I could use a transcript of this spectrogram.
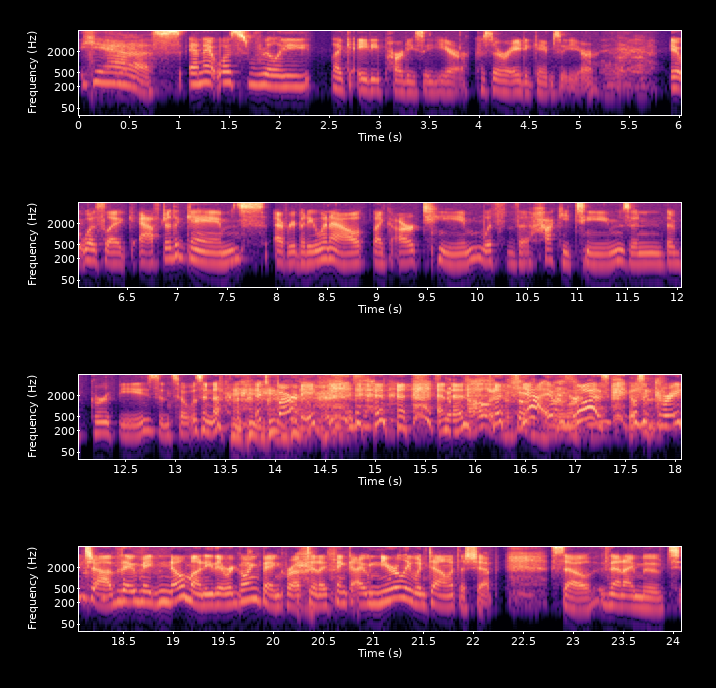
Yes. And it was really like 80 parties a year because there were 80 games a year. Oh, wow. It was like after the games, everybody went out, like our team with the hockey teams and the groupies. And so it was another big party. and then, yeah, it was. It was a great job. They made no money. They were going bankrupt. And I think I nearly went down with the ship. So then I moved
